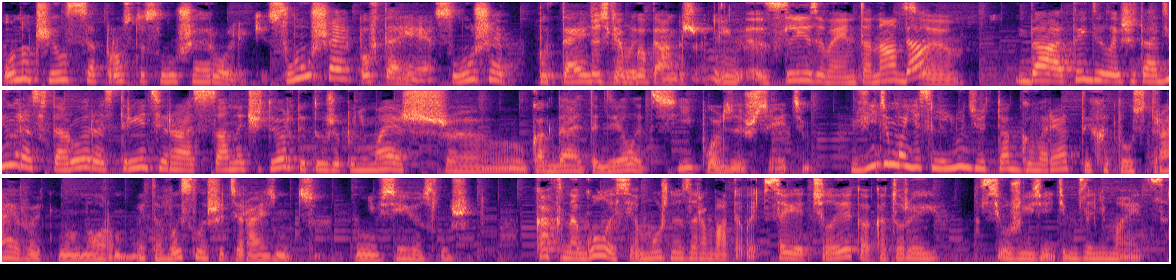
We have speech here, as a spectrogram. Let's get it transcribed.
он учился просто слушая ролики. Слушая, повторяя. Слушая, пытаясь То есть, как сделать бы, так же. Слизывая интонацию. Да, ты делаешь это один раз, второй раз, третий раз, а на четвертый ты уже понимаешь, э, когда это делать и пользуешься этим. Видимо, если люди так говорят, их это устраивает, ну, норм. Это вы слышите разницу. Не все ее слышат. Как на голосе можно зарабатывать? Совет человека, который всю жизнь этим занимается.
